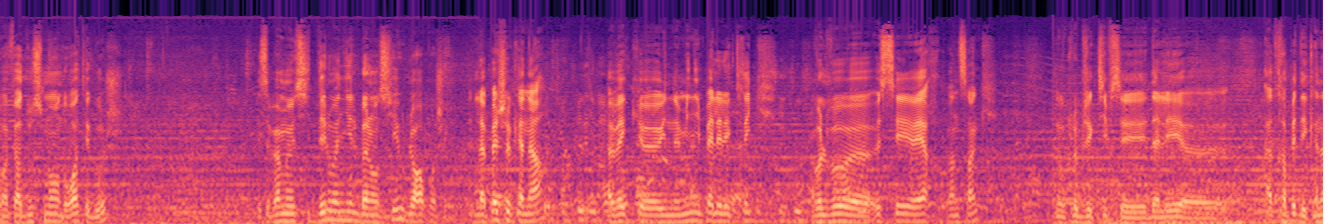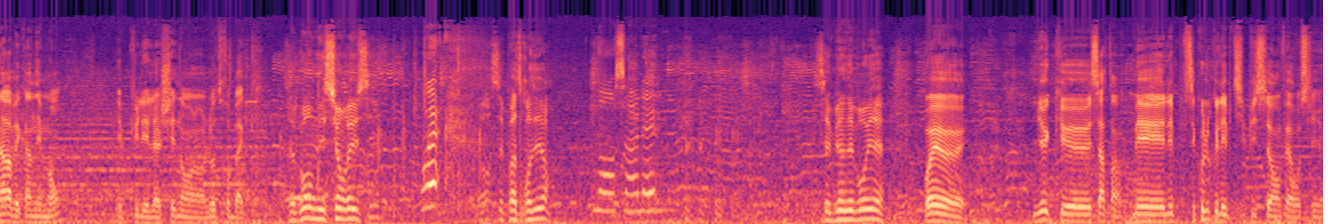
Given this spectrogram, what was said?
On va faire doucement droite et gauche. Et ça permet aussi d'éloigner le balancier ou de le rapprocher. De la pêche au canard avec euh, une mini pelle électrique Volvo euh, ECR 25. Donc l'objectif c'est d'aller euh, attraper des canards avec un aimant et puis les lâcher dans l'autre bac. C'est bon, mission réussie? Ouais, Non, c'est pas trop dur? Non, ça allait. C'est bien débrouillé? Ouais, ouais, ouais. Mieux que certains. Mais les- c'est cool que les petits puissent en faire aussi, euh,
